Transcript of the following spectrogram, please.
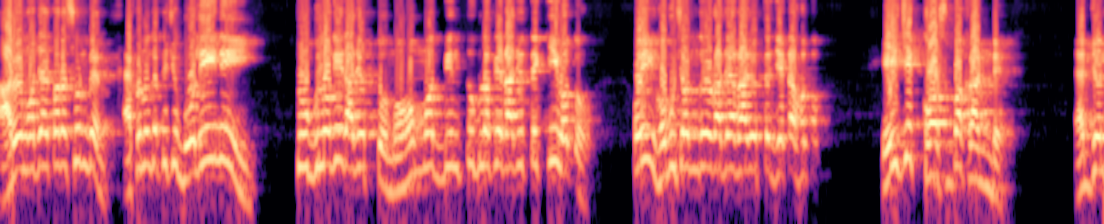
আরও মজার কথা শুনবেন। এখনও তো কিছু বলেই নেই তুগলকি রাজত্ব, মোহাম্মদ বিন তুগলকের রাজত্বে কি হতো? ওই হবুচন্দ্র রাজার রাজত্বে যেটা হতো। এই যে কসবা কাণ্ডে, একজন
